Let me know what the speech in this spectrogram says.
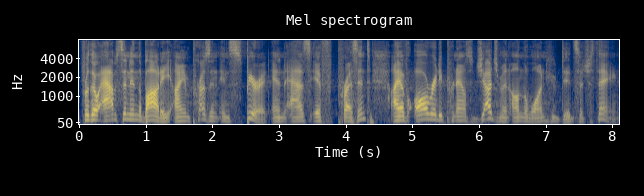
For though absent in the body, I am present in spirit, and as if present, I have already pronounced judgment on the one who did such a thing.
